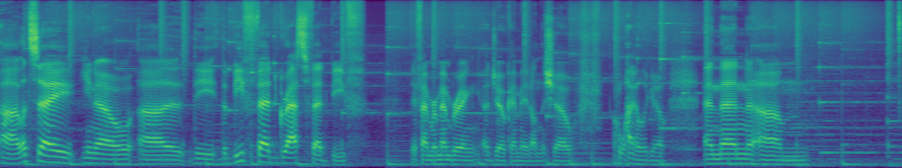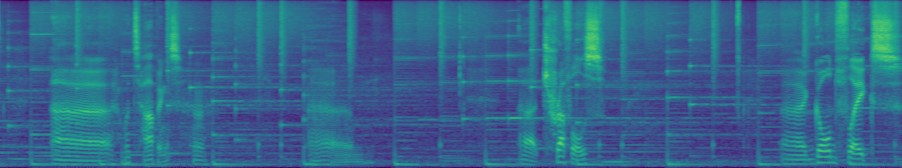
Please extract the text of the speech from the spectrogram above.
uh, let's say you know uh, the the beef-fed, grass-fed beef. If I'm remembering a joke I made on the show a while ago, and then um, uh, what toppings? Huh. Um, uh, truffles, uh, gold flakes,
